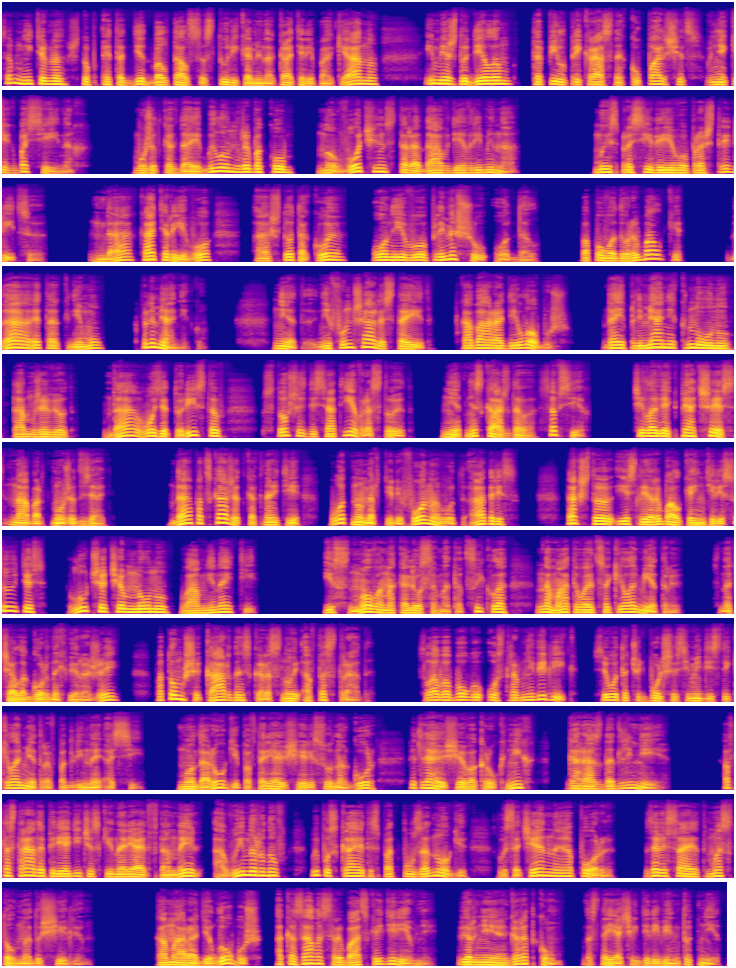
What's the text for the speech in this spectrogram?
Сомнительно, чтоб этот дед болтался с туриками на катере по океану и между делом топил прекрасных купальщиц в неких бассейнах. Может, когда и был он рыбаком, но в очень стародавние времена. Мы спросили его про штрелицию. Да, катер его, а что такое? Он его племешу отдал. По поводу рыбалки? Да, это к нему племяннику. Нет, не в Фуншале стоит, в Кабараде Лобуш. Да и племянник Нуну там живет. Да, возит туристов, 160 евро стоит. Нет, не с каждого, со всех. Человек 5-6 на борт может взять. Да, подскажет, как найти. Вот номер телефона, вот адрес. Так что, если рыбалкой интересуетесь, лучше, чем Нуну, вам не найти и снова на колеса мотоцикла наматываются километры. Сначала горных виражей, потом шикарной скоростной автострады. Слава богу, остров невелик, всего-то чуть больше 70 километров по длинной оси. Но дороги, повторяющие рисунок гор, петляющие вокруг них, гораздо длиннее. Автострада периодически ныряет в тоннель, а вынырнув, выпускает из-под пуза ноги, высоченные опоры, зависает мостом над ущельем. Камара-де-Лобуш оказалась рыбацкой деревней, вернее, городком, настоящих деревень тут нет.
